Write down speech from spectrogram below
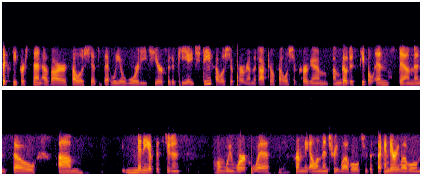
60% of our fellowships that we award each year for the PhD fellowship program, the doctoral fellowship program, um, go to people in STEM, and so um, many of the students whom we work with from the elementary level to the secondary level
